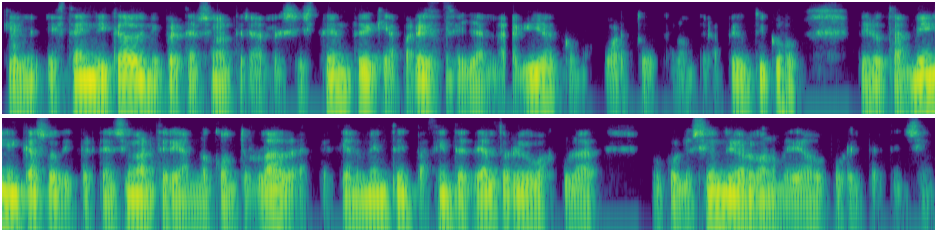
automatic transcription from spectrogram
que está indicado en hipertensión arterial resistente, que aparece ya en la guía como cuarto escalón terapéutico, pero también en casos de hipertensión arterial no controlada, especialmente en pacientes de alto riesgo vascular o con lesión de órgano mediado por hipertensión.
